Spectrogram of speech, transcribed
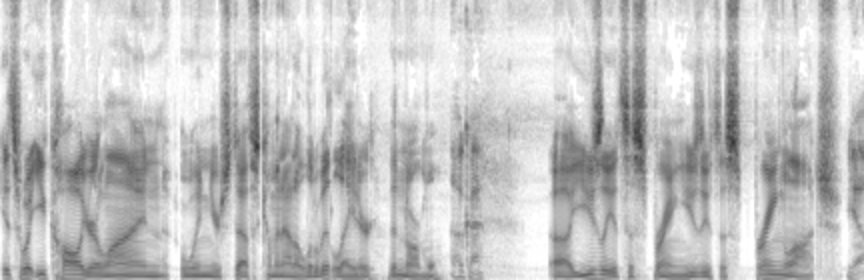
it's what you call your line when your stuff's coming out a little bit later than normal. Okay. Uh, usually it's a spring. Usually it's a spring launch. Yeah.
